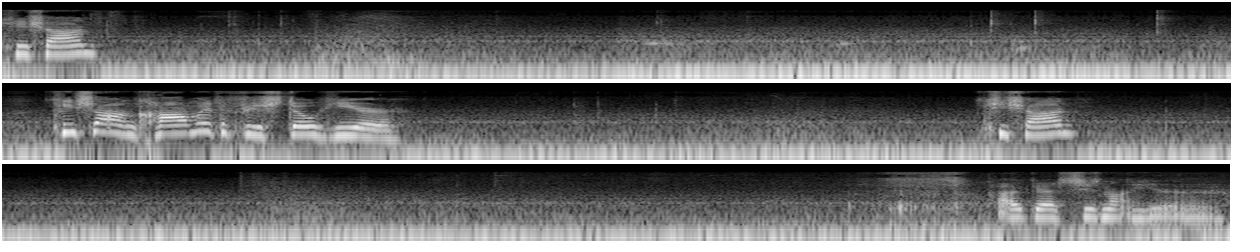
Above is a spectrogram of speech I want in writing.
Keyshawn? Keyshawn, comment if you're still here. Keyshawn? I guess she's not here.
